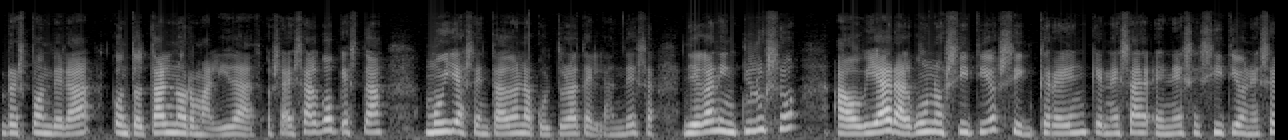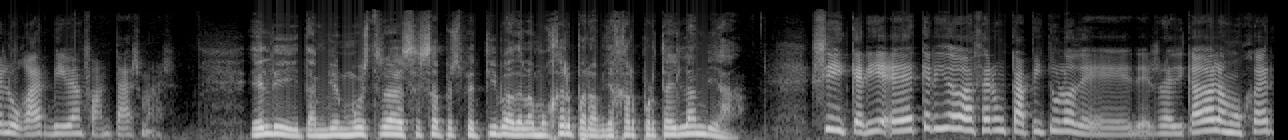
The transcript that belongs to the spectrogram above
responderá con total normalidad. O sea, es algo que está muy asentado en la cultura tailandesa. Llegan incluso a obviar algunos sitios si creen que en, esa, en ese sitio, en ese lugar, viven fantasmas. Eli, ¿también muestras esa perspectiva de la mujer para viajar por Tailandia? Sí, he querido hacer un capítulo de, de- dedicado a la mujer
